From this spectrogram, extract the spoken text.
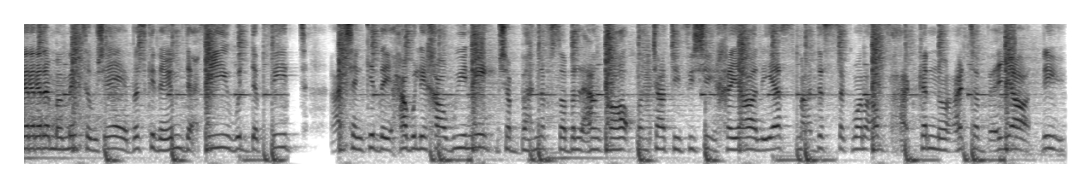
قرقر ما يسوي شي بس كذا يمدح فيه ودب فيت. عشان كذا يحاول يخاويني. مشبه نفسه بالعنقاء. بنشاتي في شي خيالي. اسمع دسك وأنا اضحك كأنه عتب عيالي.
